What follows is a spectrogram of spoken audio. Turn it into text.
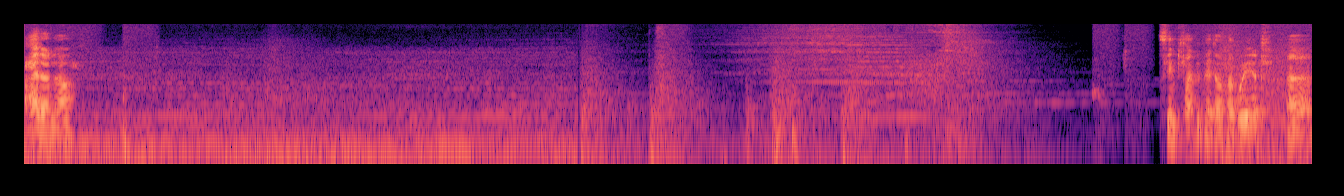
I don't know. Seems like a bit of a weird, uh,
